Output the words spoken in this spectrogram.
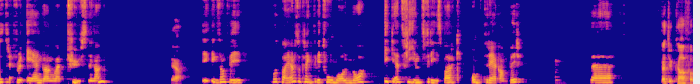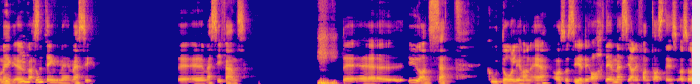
så treffer du én gang hver tusende gang. Ja. I, ikke sant? Vi, mot Bayern så trengte vi to mål nå, ikke et fint frispark om tre kamper. Det Vet du hva for meg er verste ting med Messi? Det er Messi-fans. Det er uansett hvor dårlig han er, og så sier de at det er Messi, han er fantastisk. Og så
